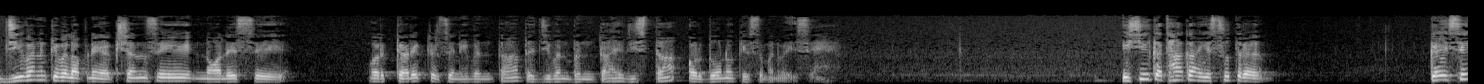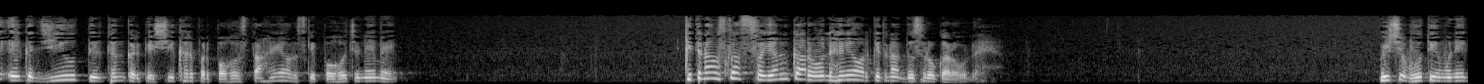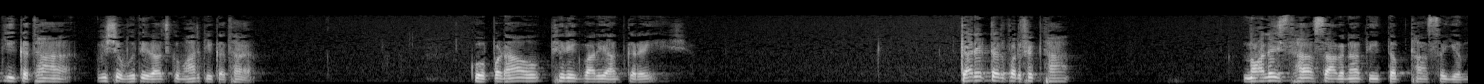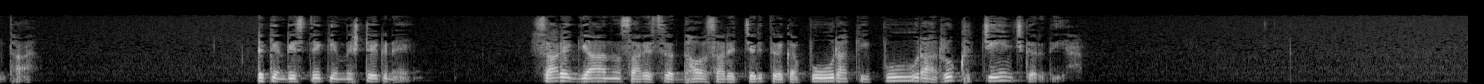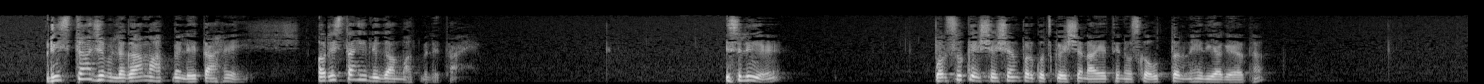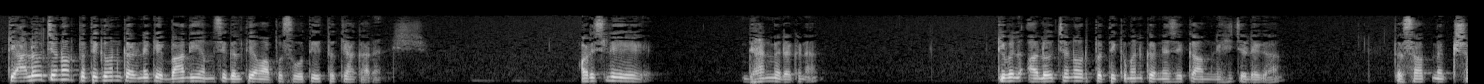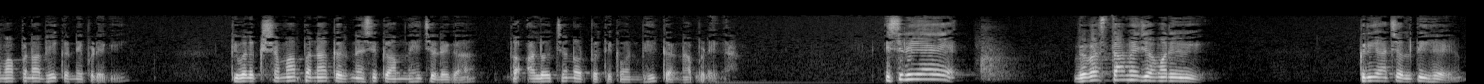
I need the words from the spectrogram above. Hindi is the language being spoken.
जीवन केवल अपने एक्शन से नॉलेज से और कैरेक्टर से नहीं बनता तो जीवन बनता है रिश्ता और दोनों के समन्वय से। है इसी कथा का यह सूत्र, कैसे एक जीव तीर्थंकर के शिखर पर पहुँचता है और उसके पहुँचने में कितना उसका स्वयं का रोल है और कितना दूसरों का रोल है। विश्वभूति मुनि की कथा, विश्वभूति राजकुमार की कथा को पढ़ाओ, फिर एक बार याद करें। कैरेक्टर परफेक्ट था। नॉलेज था, साधना थी, तब था, संयम था। लेकिन रिश्ते की मिस्टेक ने सारे ज्ञान, सारे श्रद्धा और सारे चरित्र का पूरा की पूरा रुख चेंज कर दिया। रिश्ता जब लगाम हाथ में लेता है और रिश्ता ही लगाम हाथ में लेता है। इसलिए परसों के सेशन पर कुछ क्वेश्चन आए थे, उसका उत्तर नहीं दिया गया था कि आलोचना और प्रतिक्रमण करने के बाद ही हमसे गलतियाँ वापस होती तो क्या कारण? और इसलिए ध्यान में रखना, केवल आलोचना और प्रतिक्रमण करने से काम नहीं चलेगा। तो साथ में क्षमापना भी करनी पड़ेगी। केवल क्षमापना करने से काम नहीं चलेगा तो आलोचन और प्रतिक्रमण भी करना पड़ेगा। इसलिए व्यवस्था में जो हमारी क्रिया चलती है,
